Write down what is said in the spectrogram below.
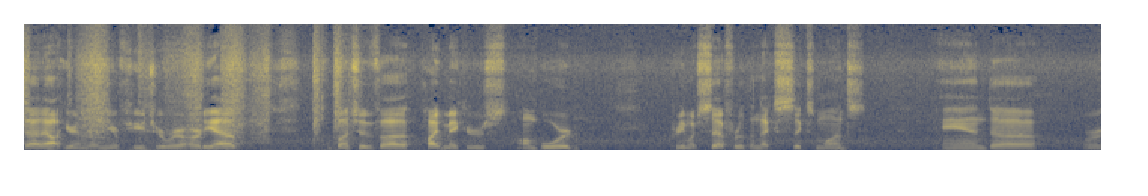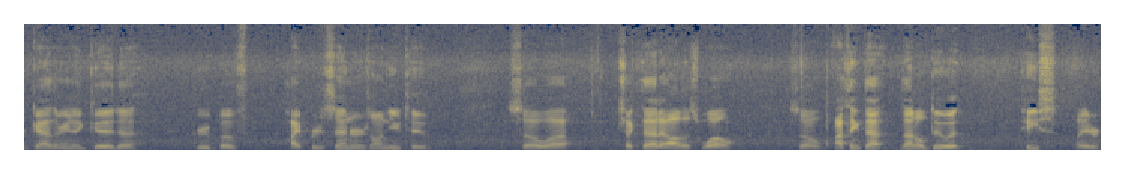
that out here in the near future. We already have a bunch of uh, pipe makers on board pretty much set for the next six months. And uh, we're gathering a good uh, group of pipe presenters on YouTube. So uh, check that out as well. So I think that that'll do it. Peace. Later.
